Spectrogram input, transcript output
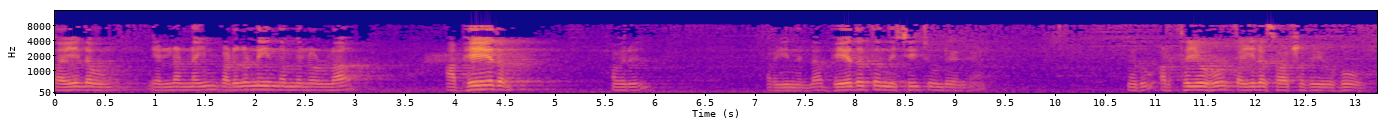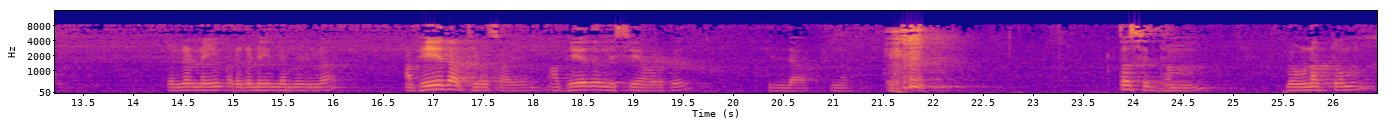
തൈലവും എള്ളെണ്ണയും കടുകെണ്ണയും തമ്മിലുള്ള അഭേദം അവർ അറിയുന്നില്ല. ഭേദത്തെ നിശ്ചയിച്ചുകൊണ്ട് തന്നെയാണ്. അത് അർത്ഥയോഹോ തൈല സാക്ഷതയോഹോ എള്ളെണ്ണയും കടുകെണ്ണയും തമ്മിലുള്ള അഭേദ അധ്യവസായം അഭേദ നിശ്ചയം അവർക്ക് ഇല്ല എന്നർത്ഥം. ഗൗണത്വം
